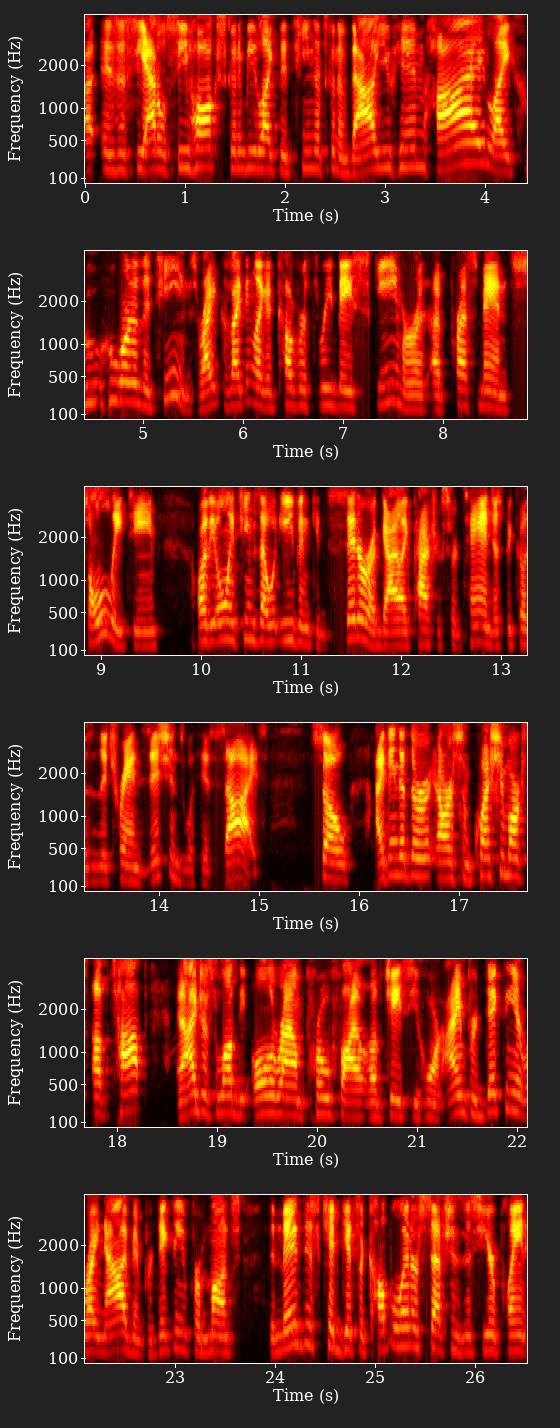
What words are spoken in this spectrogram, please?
uh, is the Seattle Seahawks going to be like the team that's going to value him high? Like, who who are the teams, right? Because I think like a cover three base scheme or a, a, press man solely team are the only teams that would even consider a guy like Patrick Surtain just because of the transitions with his size. So I think that there are some question marks up top. And I just love the all around profile of JC Horn. I'm predicting it right now. I've been predicting it for months. The minute this kid gets a couple interceptions this year playing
